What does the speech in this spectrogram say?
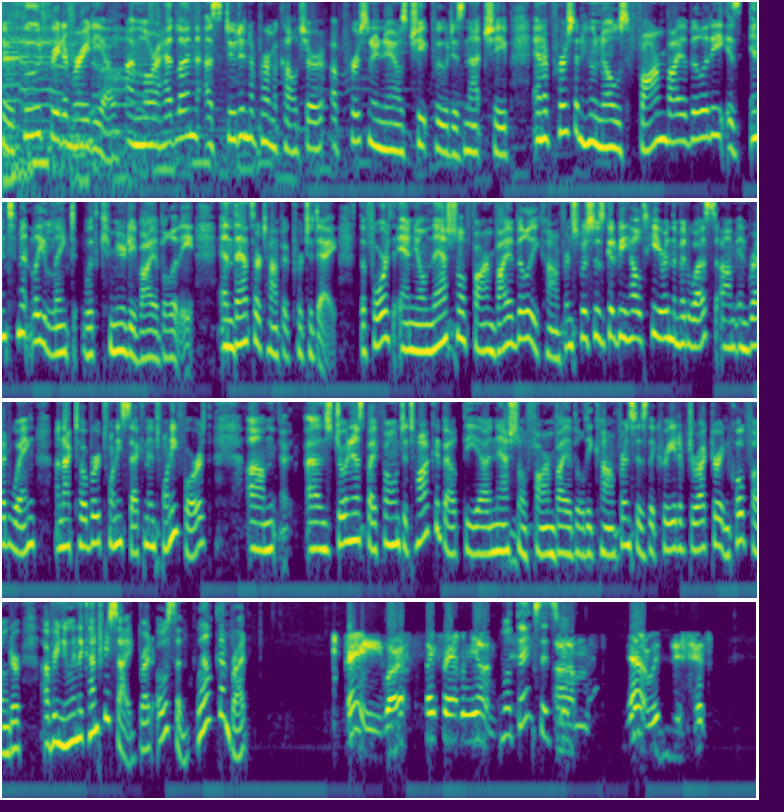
to Food Freedom Radio. I'm Laura Hedlund, a student of permaculture, a person who knows cheap food is not cheap, and a person who knows farm viability is intimately linked with community viability. And that's our topic for today. The fourth annual National Farm Viability Conference, which is going to be held here in the Midwest um, in Red Wing on October 22nd and 24th. Um, is joining us by phone to talk about the uh, National Farm Viability Conference is the creative director and co-founder of Renewing the Countryside, Brett Olson. Welcome, Brett. Hey, Laura. Thanks for having me on. Well, thanks. It's um, yeah, it's, it's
